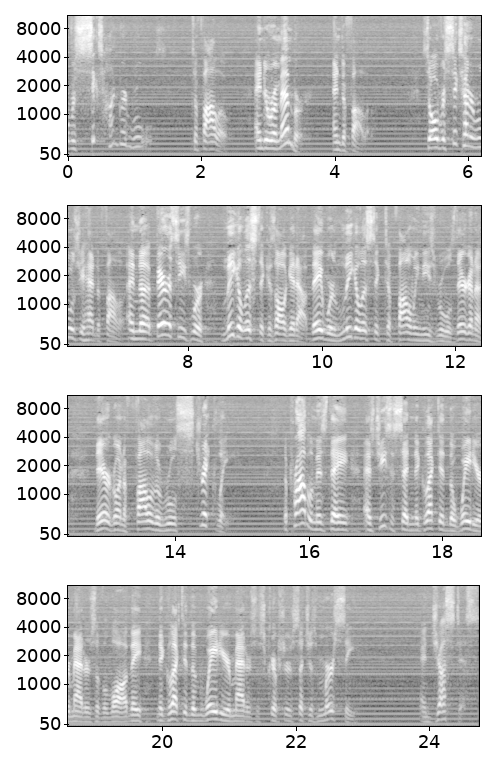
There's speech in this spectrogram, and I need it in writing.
Over 600 rules to follow and to remember and to follow. So, over 600 rules you had to follow. And the Pharisees were legalistic as all get out. They were legalistic to following these rules. They're going to they're going to follow the rules strictly. The problem is they, as Jesus said, neglected the weightier matters of the law. They neglected the weightier matters of Scripture, such as mercy and justice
